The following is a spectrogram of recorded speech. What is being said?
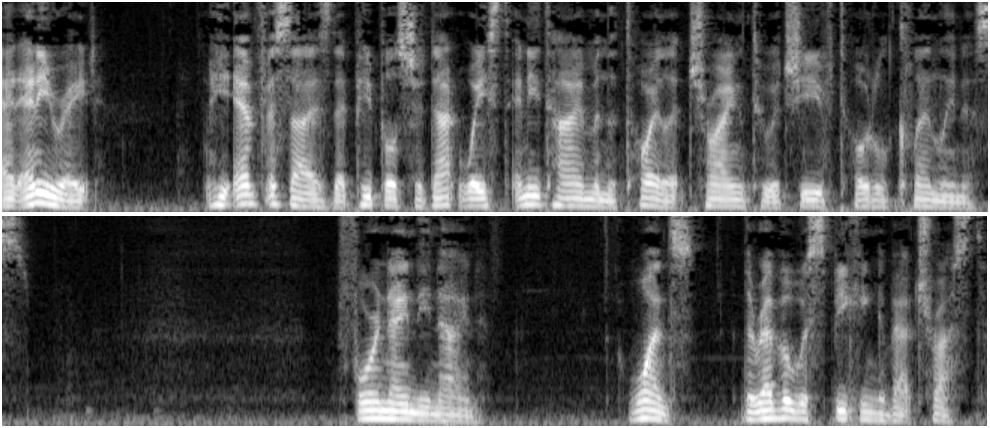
At any rate, he emphasized that people should not waste any time in the toilet trying to achieve total cleanliness. 499. Once, the Rebbe was speaking about trust.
